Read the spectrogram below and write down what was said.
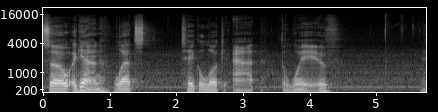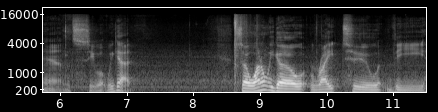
So again, let's take a look at the wave and see what we get. So why don't we go right to the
